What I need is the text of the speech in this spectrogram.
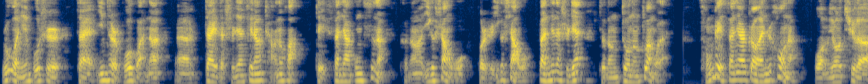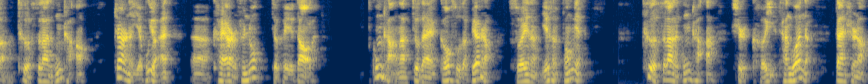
如果您不是在英特尔博物馆呢，呃，待的时间非常长的话。这三家公司呢，可能一个上午或者是一个下午，半天的时间就能都能转过来。从这三家转完之后呢，我们又去了特斯拉的工厂，这儿呢也不远，呃，开二十分钟就可以到了。工厂呢就在高速的边上，所以呢也很方便。特斯拉的工厂啊是可以参观的，但是呢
